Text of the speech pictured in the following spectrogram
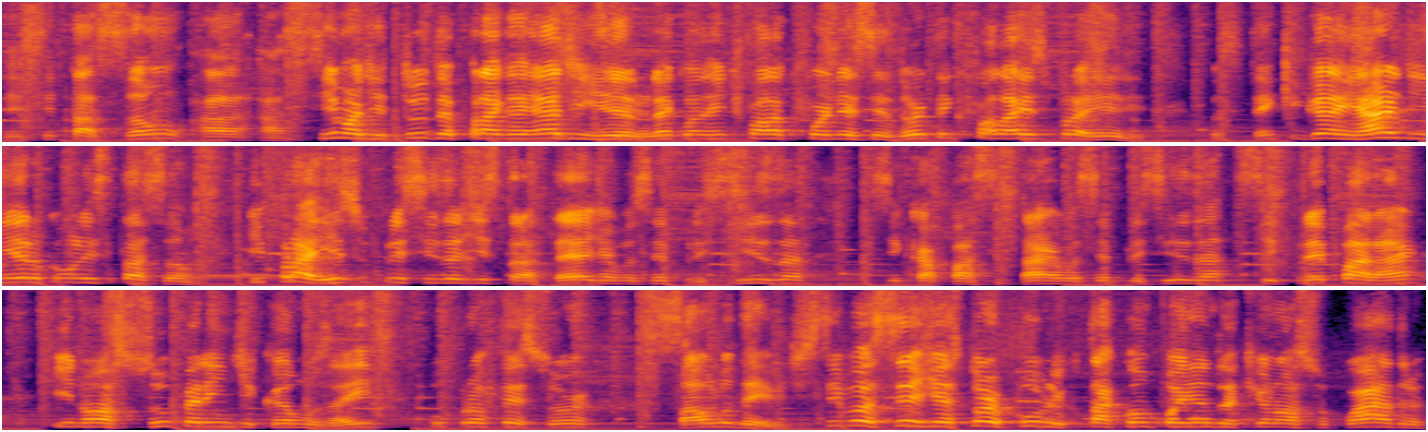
licitação, a, acima de tudo, é para ganhar dinheiro, né? Quando a gente fala com o fornecedor, tem que falar isso para ele. Você tem que ganhar dinheiro com licitação. E para isso precisa de estratégia, você precisa se capacitar, você precisa se preparar e nós super indicamos aí o professor Saulo David. Se você, gestor público, está acompanhando aqui o nosso quadro,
